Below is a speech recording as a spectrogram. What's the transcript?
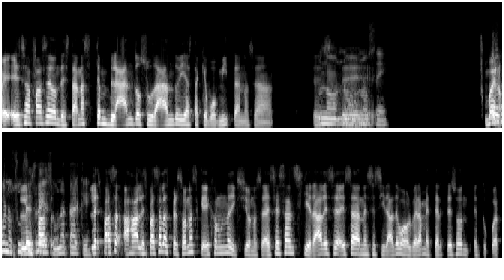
e, esa fase donde están así temblando, sudando y hasta que vomitan, o sea. No, no, no este sé. Bueno, bueno les pasa, un ataque. Les pasa, ajá, les pasa a las personas que dejan una adicción, o sea, es esa ansiedad, esa, esa necesidad de volver a meterte eso en, tu cuerpo.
